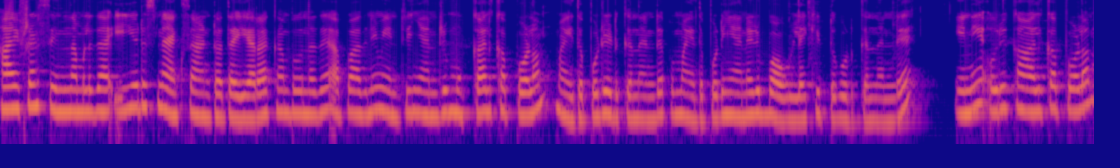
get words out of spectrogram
ഹായ് ഫ്രണ്ട്സ് ഇന്ന് നമ്മളിതാ ഈ ഒരു സ്നാക്സ് ആണ് കേട്ടോ തയ്യാറാക്കാൻ പോകുന്നത്. അപ്പോൾ അതിന് വേണ്ടിയിട്ട് ഞാനൊരു മുക്കാൽ കപ്പോളം മൈദപ്പൊടി എടുക്കുന്നുണ്ട്. അപ്പോൾ മൈദപ്പൊടി ഞാനൊരു ബൗളിലേക്ക് ഇട്ട് കൊടുക്കുന്നുണ്ട്. ഇനി ഒരു കാൽ കപ്പോളം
